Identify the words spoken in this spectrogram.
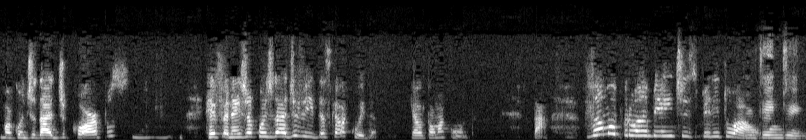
uma quantidade de corpos referente à quantidade de vidas que ela cuida que ela toma conta. Tá. Vamos para o ambiente espiritual. Entendi.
